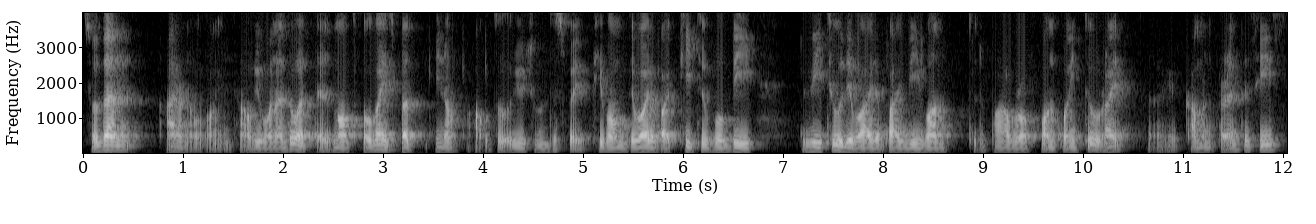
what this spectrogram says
so then I don't know I mean, how you want to do it there's multiple ways but you know I'll do usually this way. P1 divided by p2 will be v2 divided by v1 to the power of 1.2 right? Uh, common parentheses.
